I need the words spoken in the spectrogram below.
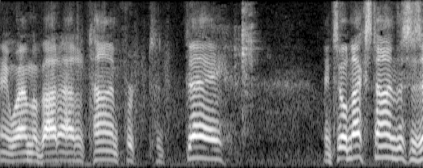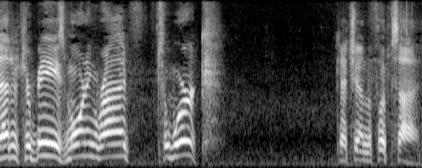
Anyway, I'm about out of time for today. Until next time, this is Editor B's morning ride to work. Catch you on the flip side.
